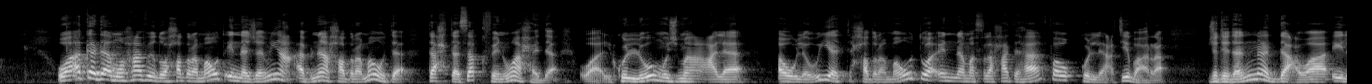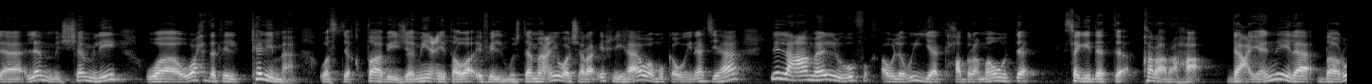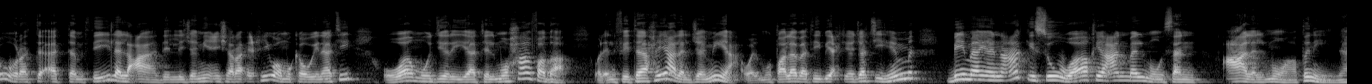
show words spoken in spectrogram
وأكد محافظ حضرموت إن جميع أبناء حضرموت تحت سقف واحد والكل مجمع على أولوية حضرموت وإن مصلحتها فوق كل اعتبار. جددا الدعوة إلى لم الشمل ووحدة الكلمة واستقطاب جميع طوائف المجتمع وشرائحها ومكوناتها للعمل وفق أولوية حضرموت سيدة قرارها. داعيا إلى ضرورة التمثيل العادل لجميع شرائح ومكونات ومديريات المحافظة والانفتاح على الجميع والمطالبة باحتياجاتهم بما ينعكس واقعا ملموسا على المواطنين.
